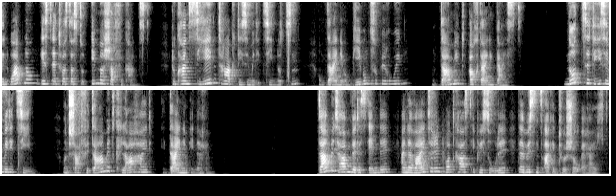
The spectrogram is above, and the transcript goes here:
Denn Ordnung ist etwas, das du immer schaffen kannst. Du kannst jeden Tag diese Medizin nutzen, um deine Umgebung zu beruhigen und damit auch deinen Geist. Nutze diese Medizin und schaffe damit Klarheit in deinem Inneren. Damit haben wir das Ende einer weiteren Podcast-Episode der Wissensagentur Show erreicht.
